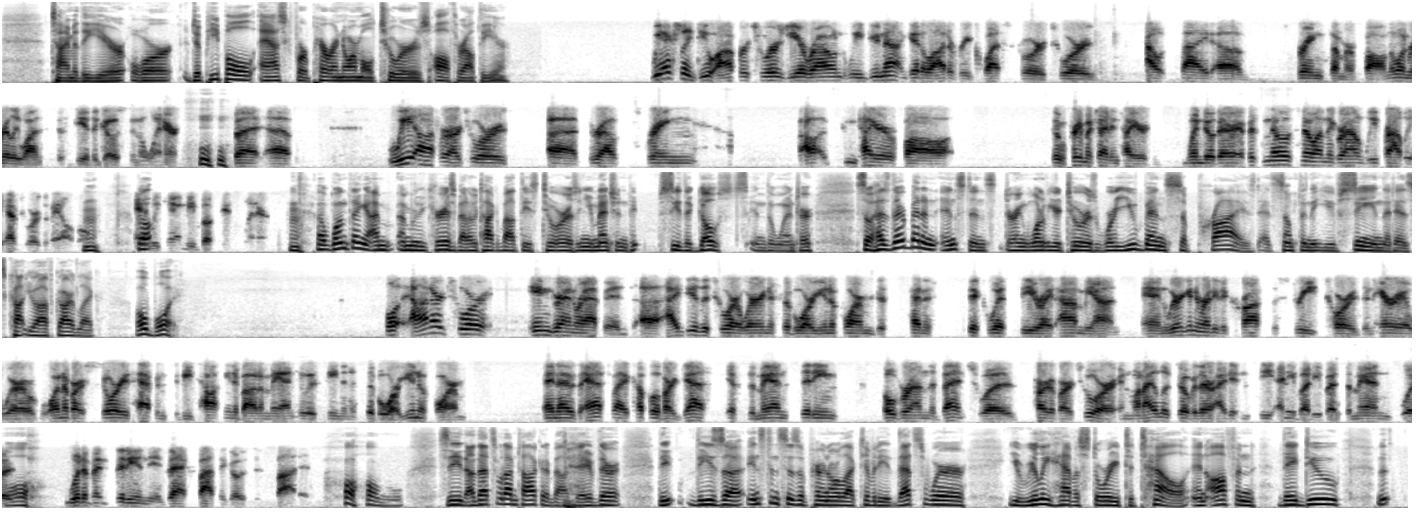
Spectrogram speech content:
time of the year, or do people ask for paranormal tours all throughout the year? We actually do offer tours year round. We do not get a lot of requests for tours outside of spring, summer, fall. No one really wants to see the ghost in the winter. but uh, we offer our tours uh, throughout spring, uh, entire fall. So pretty much that entire window there. If it's no snow on the ground, we probably have tours available, and Well- we can be booked in winter. Uh, one thing I'm, I'm really curious about, we talk about these tours, and you mentioned see the ghosts in the winter. So, has there been an instance during one of your tours where you've been surprised at something that you've seen that has caught you off guard, like, oh boy? Well, on our tour in Grand Rapids, uh, I do the tour wearing a Civil War uniform, just kind of stick with the right ambiance. And we're getting ready to cross the street towards an area where one of our stories happens to be talking about a man who was seen in a Civil War uniform. And I was asked by a couple of our guests if the man sitting over on the bench was part of our tour. And when I looked over there, I didn't see anybody, but the man was Oh. would have been sitting in the exact spot the ghost had spotted. Oh, see, now that's what I'm talking about, Dave. There, the, these uh, instances of paranormal activity. That's where you really have a story to tell, and often they do.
